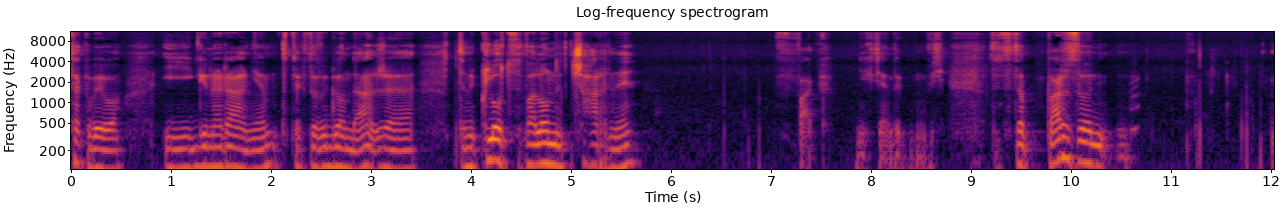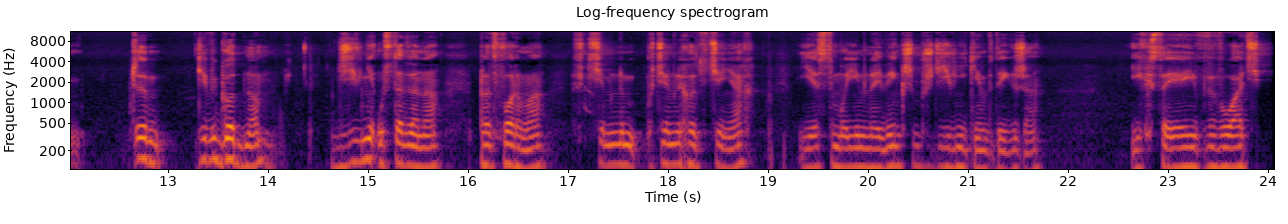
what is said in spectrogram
Tak było. I generalnie to tak to wygląda, że ten klot walony czarny. Fuck, nie chciałem tego mówić. To jest to bardzo niewygodna, dziwnie ustawiona platforma w, ciemnym, w ciemnych odcieniach jest moim największym przeciwnikiem w tej grze. I chcę jej wywołać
